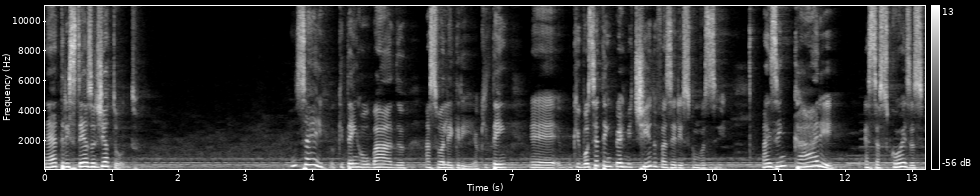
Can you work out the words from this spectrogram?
é tristeza o dia todo. Não sei o que tem roubado a sua alegria, o que tem, é, o que você tem permitido fazer isso com você. Mas encare essas coisas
